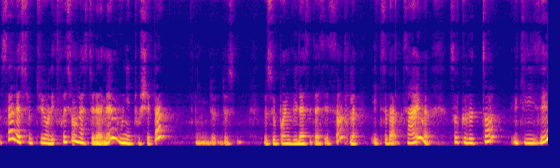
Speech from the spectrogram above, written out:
ça, la structure, l'expression reste la même, vous n'y touchez pas. De, de, ce point de vue-là, c'est assez simple. It's about time. Sauf que le temps utilisé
